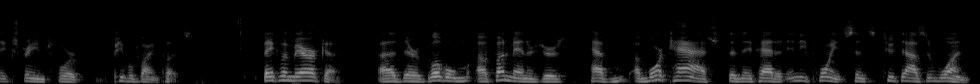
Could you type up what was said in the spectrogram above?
extremes for people buying puts. Bank of America, uh, their global uh, fund managers have uh, more cash than they've had at any point since 2001,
